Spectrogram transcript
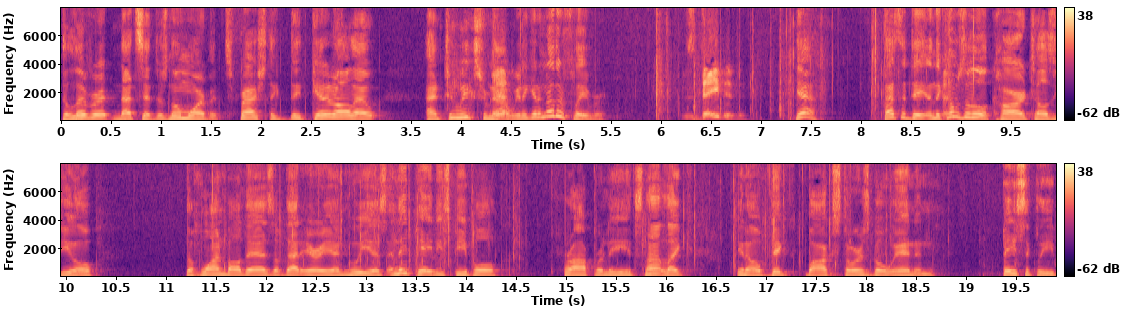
deliver it, and that's it. There's no more of it. It's fresh. They they get it all out, and two weeks from now Yeah. we're gonna get another flavor. it's dated. Yeah, that's the date, and it comes with a little card tells you, you know, the Juan Valdez of that area and who he is, and they pay these people properly. It's not like you know big box stores go in and basically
